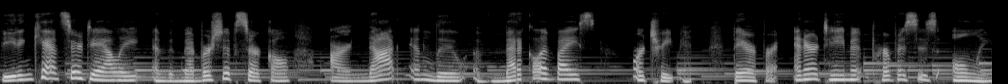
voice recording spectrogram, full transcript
Beating Cancer Daily and the membership circle are not in lieu of medical advice or treatment. They are for entertainment purposes only.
